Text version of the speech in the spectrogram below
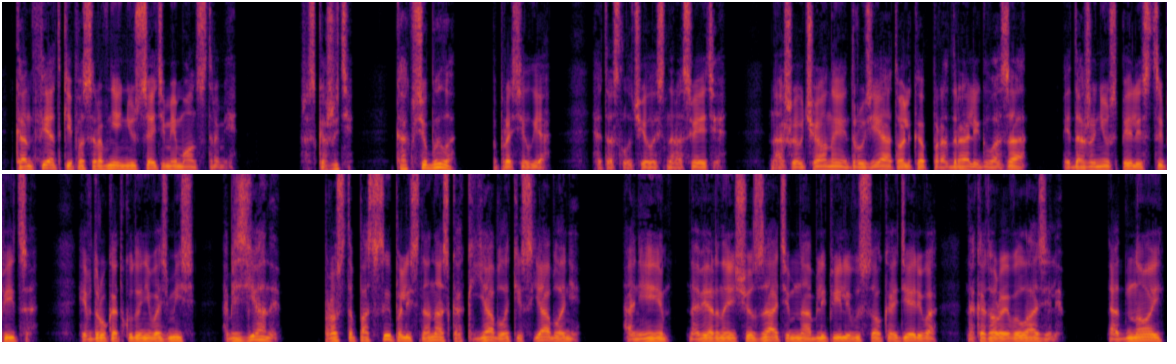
— конфетки по сравнению с этими монстрами. «Расскажите, как все было?» — попросил я. Это случилось на рассвете. Наши ученые, друзья, только продрали глаза и даже не успели сцепиться. И вдруг, откуда ни возьмись, обезьяны Просто посыпались на нас, как яблоки с яблони. Они, наверное, еще затемно облепили высокое дерево, на которое вылазили. Одной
